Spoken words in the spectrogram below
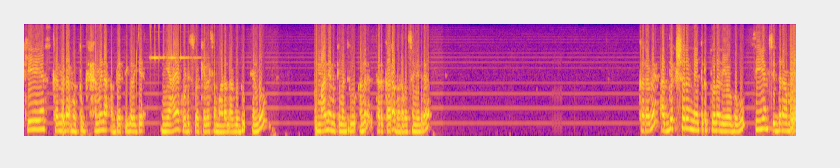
ಕೆಎಸ್ ಕನ್ನಡ ಮತ್ತು ಗ್ರಾಮೀಣ ಅಭ್ಯರ್ಥಿಗಳಿಗೆ ನ್ಯಾಯ ಕೊಡಿಸುವ ಕೆಲಸ ಮಾಡಲಾಗುವುದು ಎಂದು ಮಾನ್ಯ ಮುಖ್ಯಮಂತ್ರಿಗಳು ಅಂದ್ರೆ ಸರ್ಕಾರ ಭರವಸೆ ನೀಡಿದೆ ಕರವೇ ಅಧ್ಯಕ್ಷರ ನೇತೃತ್ವದ ನಿಯೋಗವು ಸಿಎಂ ಸಿದ್ದರಾಮಯ್ಯ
